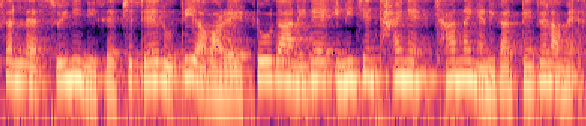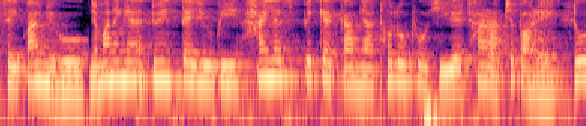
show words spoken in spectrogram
ဆက်လက်ဆွေးနွေးနေဆဲဖြစ်တယ်လို့သိရပါတယ်။တိုတာအနေနဲ့အင်ဒီချင်းထိုင်းနဲ့အခြားနိုင်ငံတွေကတင်သွင်းလာမယ့်အစိပ်ပိုင်းတွေကိုမြန်မာနိုင်ငံအတွင်းတည်ယူပြီး Hilux Pickup ကားများထုတ်လုပ်ဖို့ရည်ရွယ်ထားတာဖြစ်ပါတယ်။တို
